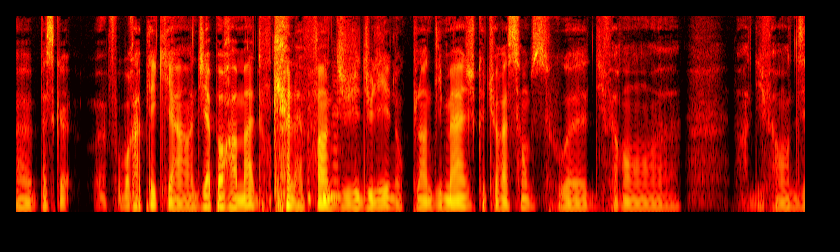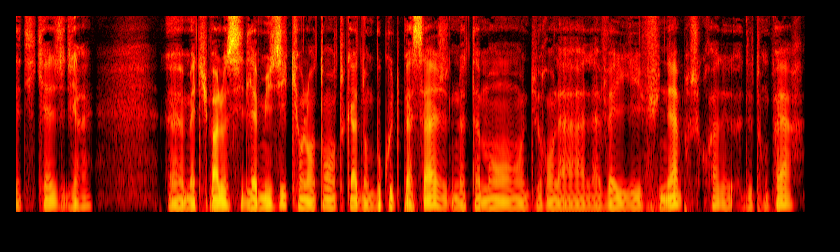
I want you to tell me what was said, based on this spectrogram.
euh, parce que il faut rappeler qu'il y a un diaporama donc à la fin du, du, livre, donc plein d'images que tu rassembles sous euh, différents, euh, différentes étiquettes, je dirais. Euh, mais tu parles aussi de la musique, on l'entend en tout cas dans beaucoup de passages, notamment durant la, la veillée funèbre, je crois, de, ton père,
